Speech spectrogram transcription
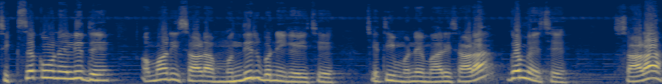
શિક્ષકોને લીધે અમારી શાળા મંદિર બની ગઈ છે, જેથી મને મારી શાળા ગમે છે. શાળા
